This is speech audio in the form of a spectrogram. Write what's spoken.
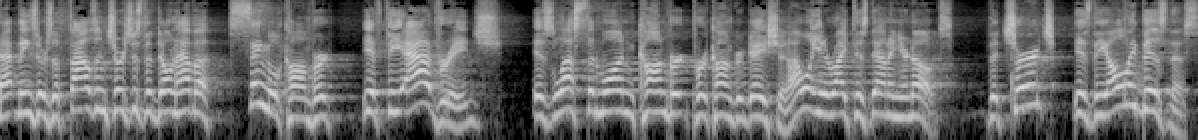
that means there's a thousand churches that don't have a single convert. If the average is less than one convert per congregation, I want you to write this down in your notes. The church is the only business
